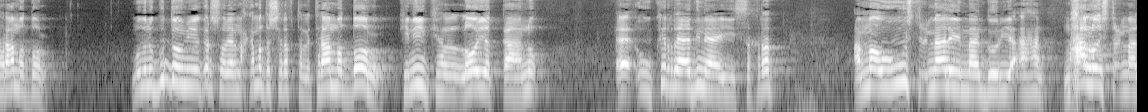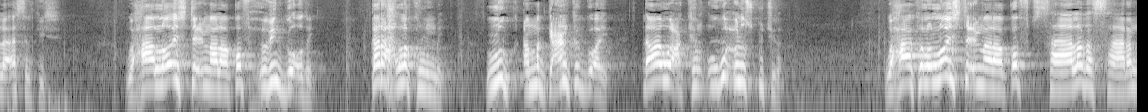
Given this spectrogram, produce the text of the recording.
tramadol. Mudane guddoomiye garsooreyaal maxkamadda sharafta le tramadool kiniinka loo yaqaano ee uu ka raadinayey sakrad ama uu u isticmaalayay maandooriye ahaan maxaa loo isticmaalaa asalkiisa? Waxaa loo isticmaalaa qof xubin go'day qarax la kulmay lug ama gacan ka go'ay dhaawac kan ugu culus ku jira. Waxaa kaloo loo isticmaalaa qof saalada saaran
